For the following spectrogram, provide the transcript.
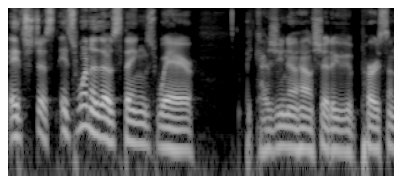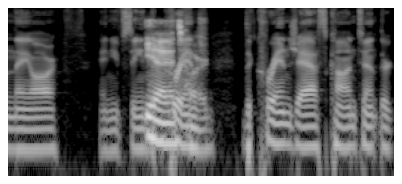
It's just, it's one of those things where, because you know how shitty of a person they are, and you've seen the Yeah, it's cringe, the cringe ass content they're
